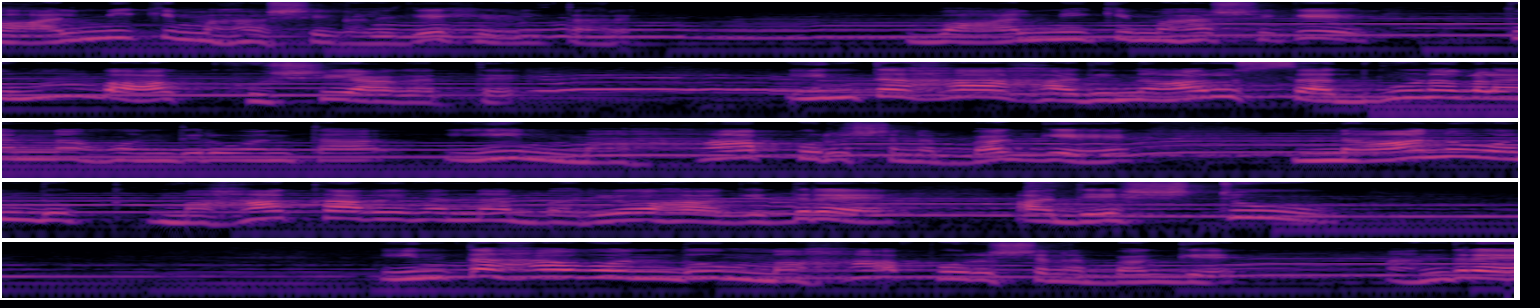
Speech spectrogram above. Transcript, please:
ವಾಲ್ಮೀಕಿ ಮಹರ್ಷಿಗಳಿಗೆ ಹೇಳ್ತಾರೆ. ವಾಲ್ಮೀಕಿ ಮಹರ್ಷಿಗೆ ತುಂಬ ಖುಷಿಯಾಗತ್ತೆ. ಇಂತಹ ಹದಿನಾರು ಸದ್ಗುಣಗಳನ್ನು ಹೊಂದಿರುವಂಥ ಈ ಮಹಾಪುರುಷನ ಬಗ್ಗೆ ನಾನು ಒಂದು ಮಹಾಕಾವ್ಯವನ್ನು ಬರೆಯೋ ಹಾಗಿದ್ರೆ ಅದೆಷ್ಟು ಇಂತಹ ಒಂದು ಮಹಾಪುರುಷನ ಬಗ್ಗೆ ಅಂದರೆ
